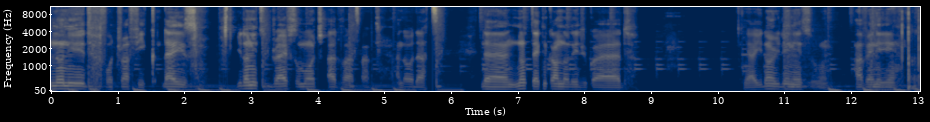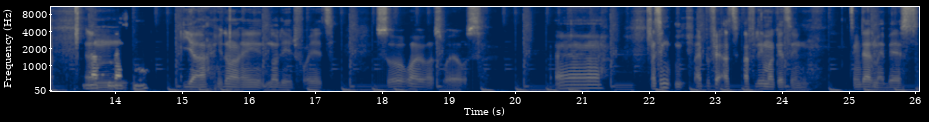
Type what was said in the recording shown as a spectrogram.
no need for traffic. That is you don't need to drive so much adverts and all that. Then no technical knowledge required. Yeah you don't really need to have any um, that's cool. yeah you don't have any knowledge for it. So what else what else? Uh i think i prefer affiliate marketing. I think that's my best.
